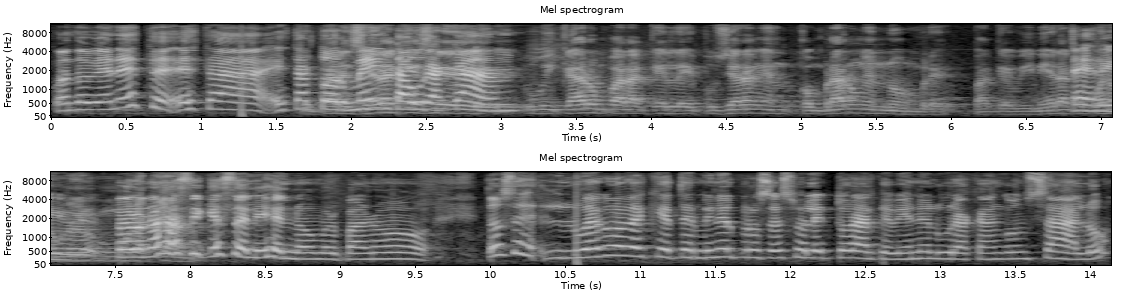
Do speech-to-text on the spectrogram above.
cuando viene este, esta, esta tormenta, huracán... ubicaron para que le pusieran, compraron el nombre, para que viniera... Terrible, pero no es así que se elige el nombre, para no... Entonces, luego de que termine el proceso electoral, que viene el huracán Gonzalo,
